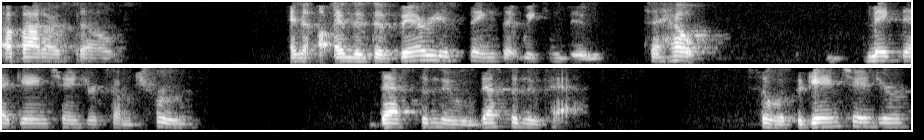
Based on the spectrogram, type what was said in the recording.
about ourselves and and the, the various things that we can do to help make that game changer come true. that's the new that's the new path. So it's the game changer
